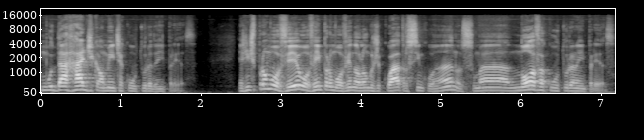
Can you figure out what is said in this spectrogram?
mudar radicalmente a cultura da empresa. E a gente promoveu, ou vem promovendo ao longo de quatro, cinco anos, uma nova cultura na empresa.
